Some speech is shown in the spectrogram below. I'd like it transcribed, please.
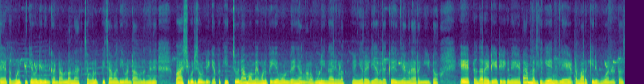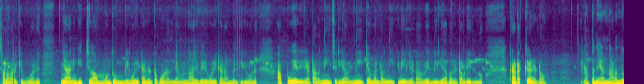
ഏട്ടൻ കുളിപ്പിക്കാൻ വേണ്ടി നിൽക്കണ്ട. അവളന്ന് അച്ഛൻ കുളിപ്പിച്ചാൽ മതി വേണ്ട അവളിങ്ങനെ വാശി പിടിച്ചുകൊണ്ടിരിക്കുക. അപ്പോൾ കിച്ചുവിനെ അമ്മമ്മയും കുളിപ്പിക്കാൻ പോകുന്നുണ്ട് ഞങ്ങളെ കുളിയും കാര്യങ്ങളൊക്കെ കഴിഞ്ഞ് റെഡി ആവലൊക്കെ കഴിഞ്ഞ് ഞങ്ങൾ ഇറങ്ങി കേട്ടോ. ഏട്ടൻ ഇതാ റെഡി ആയിട്ടിരിക്കുന്നു. ഏട്ടൻ അമ്പലത്തേക്ക് വരുന്നില്ല. ഏട്ടൻ വർക്കിന് പോവാണ് കേട്ടോ. ചളവറയ്ക്ക് പോവാണ്. ഞാനും കിച്ചു അമ്മും തുമ്പിയും കൂടിയിട്ടാണ് കേട്ടോ പോണത്. ഞങ്ങൾ നാല് പേര് കൂടിയിട്ടാണ് അമ്പലത്തേക്ക് പോകുന്നത് അപ്പോൾ വരില്ല കേട്ടോ. അവൻ നീച്ചിട്ടില്ല. അവൻ നീക്കാൻ പറഞ്ഞിട്ട് അവൻ നീക്കണേ ഇല്ല കേട്ടോ. അവൻ വരുന്നില്ല പറഞ്ഞിട്ട് അവിടെ ഇരുന്നു. കിടക്കുകയാണ് കേട്ടോ. അപ്പം ഞാൻ നടന്നു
